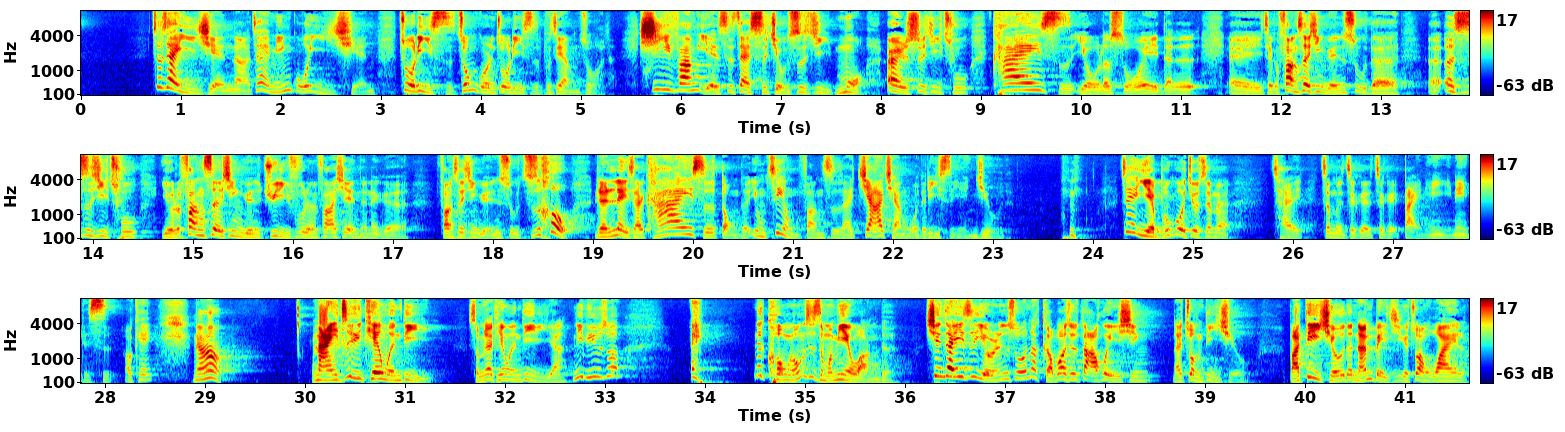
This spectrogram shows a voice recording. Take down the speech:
这在以前呢，在民国以前做历史，中国人做历史不这样做的。西方也是在十九世纪末、二十世纪初开始有了所谓的，呃，这个放射性元素的，呃，二十世纪初有了放射性元素，居里夫人发现的那个。放射性元素之后，人类才开始懂得用这种方式来加强我的历史研究的。这也不过就这么才这么这个这个百年以内的事。OK，然后乃至于天文地理，什么叫天文地理啊？你比如说，哎，那恐龙是怎么灭亡的？现在一直有人说，那搞不好就是大彗星来撞地球，把地球的南北极给撞歪了。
